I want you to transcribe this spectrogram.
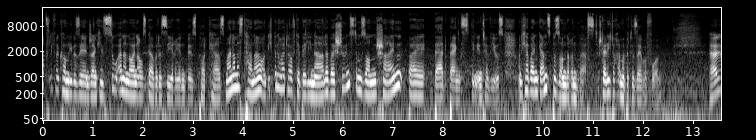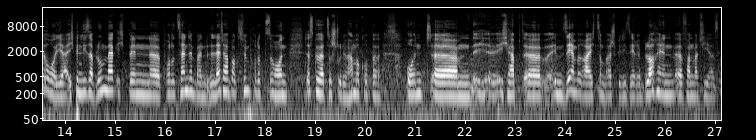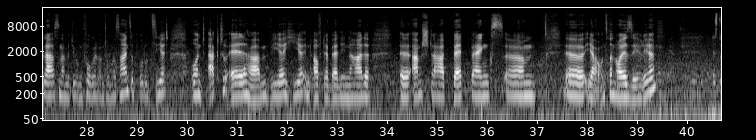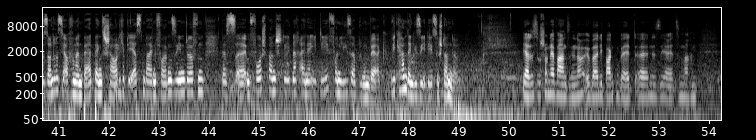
Herzlich willkommen, liebe Serienjunkies, zu einer neuen Ausgabe des Serienbiz Podcasts. Mein Name ist Hanna und ich bin heute auf der Berlinale bei schönstem Sonnenschein bei Bad Banks, den Interviews. Und ich habe einen ganz besonderen Gast. Stell dich doch einmal bitte selber vor. Hallo, ja, ich bin Lisa Blumenberg. Ich bin äh, Produzentin bei Letterbox Filmproduktion. Das gehört zur Studio Hamburg Gruppe. Und ähm, ich, ich habe äh, im Serienbereich zum Beispiel die Serie Blochin äh, von Matthias Glasner mit Jürgen Vogel und Thomas Heinze produziert. Und aktuell haben wir hier in, auf der Berlinale äh, am Start Bad Banks, ähm, äh, ja, unsere neue Serie. Das Besondere ist ja auch, wenn man Bad Banks schaut, ich habe die ersten beiden Folgen sehen dürfen, dass äh, im Vorspann steht nach einer Idee von Lisa Blumberg. Wie kam denn diese Idee zustande? Ja, das ist schon der Wahnsinn, ne? über die Bankenwelt äh, eine Serie zu machen.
